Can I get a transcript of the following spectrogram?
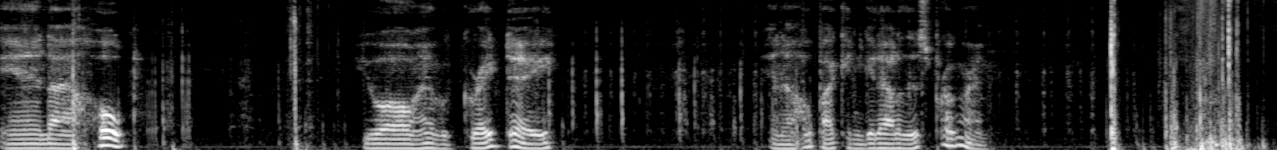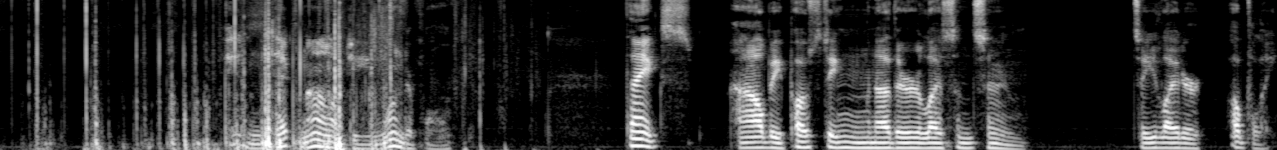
And I hope you all have a great day. And I hope I can get out of this program. Isn't technology wonderful? Thanks. I'll be posting another lesson soon. See you later, hopefully.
